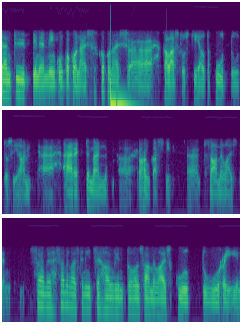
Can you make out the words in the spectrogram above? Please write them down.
Tämän tyyppinen niin kuin kokonais, kokonaiskalastuskielto äh, puuttuu tosiaan äh, äärettömän äh, rankasti saamelaisten, saame, saamelaisten itsehallintoon, saamelaiskulttuuriin.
